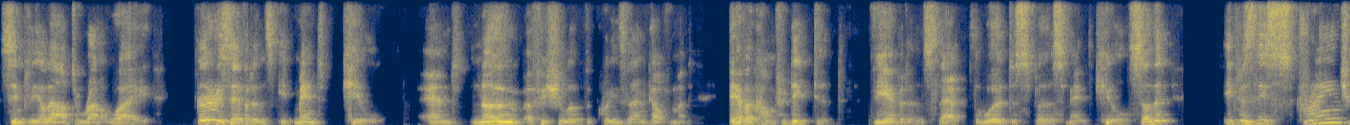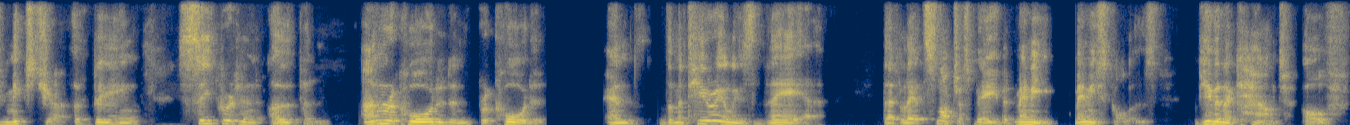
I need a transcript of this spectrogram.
simply allowed to run away. There is evidence it meant kill, and no official of the Queensland government ever contradicted the evidence that the word disperse meant kill. So that it was this strange mixture of being secret and open unrecorded and recorded. And the material is there that lets not just me, but many, many scholars give an account of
